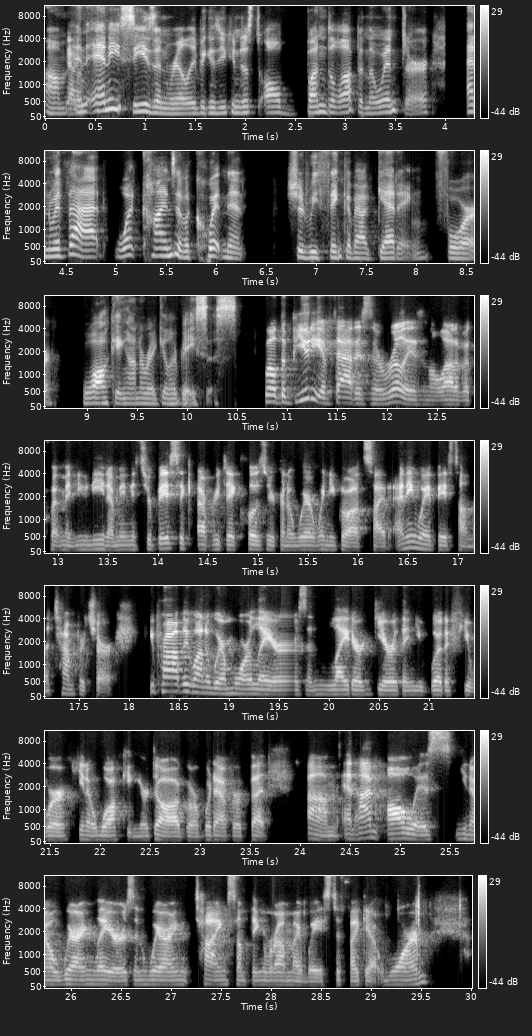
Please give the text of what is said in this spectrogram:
um, Yeah. in any season, really, because you can just all bundle up in the winter. And with that, what kinds of equipment should we think about getting for walking on a regular basis? Well, the beauty of that is there really isn't a lot of equipment you need. I mean, it's your basic everyday clothes you're going to wear when you go outside anyway, based on the temperature. You probably want to wear more layers and lighter gear than you would if you were, you know, walking your dog or whatever. But, um, and I'm always, you know, wearing layers and wearing, tying something around my waist if I get warm.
